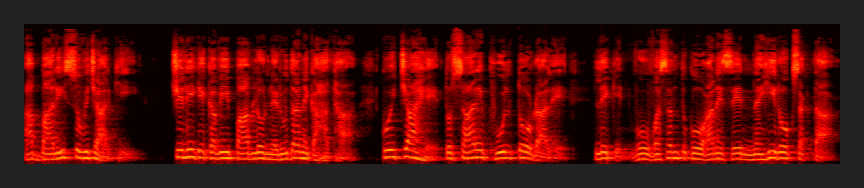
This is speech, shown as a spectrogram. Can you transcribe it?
अब बारी सुविचार की। चिली के कवि पाब्लो नेरुदा ने कहा था, कोई चाहे तो सारे फूल तोड़ डाले, लेकिन वो वसंत को आने से नहीं रोक सकता।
